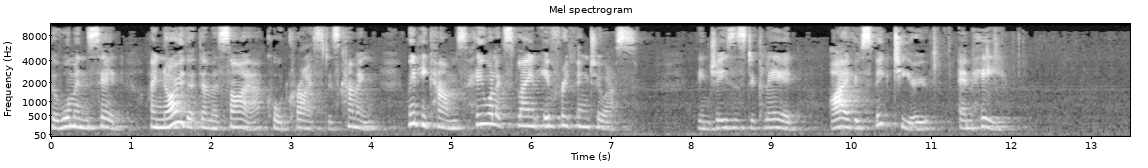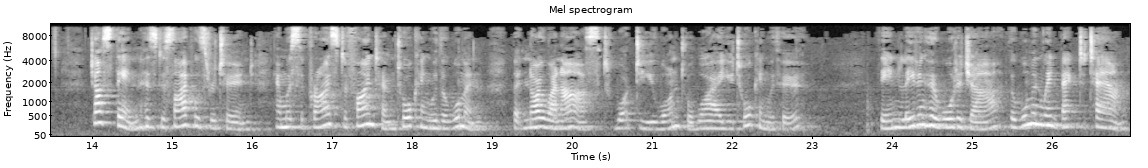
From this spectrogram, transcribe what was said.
The woman said, I know that the Messiah, called Christ, is coming. When he comes, he will explain everything to us. Then Jesus declared, I who speak to you am he. Just then his disciples returned and were surprised to find him talking with a woman, but no one asked, What do you want or why are you talking with her? Then, leaving her water jar, the woman went back to town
